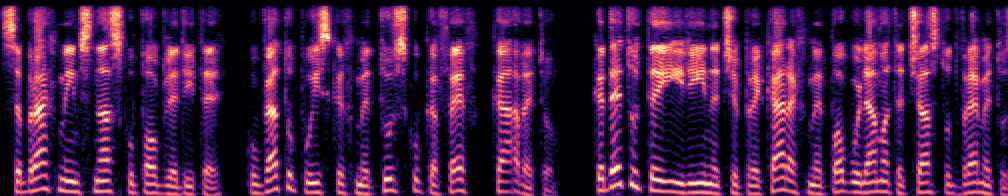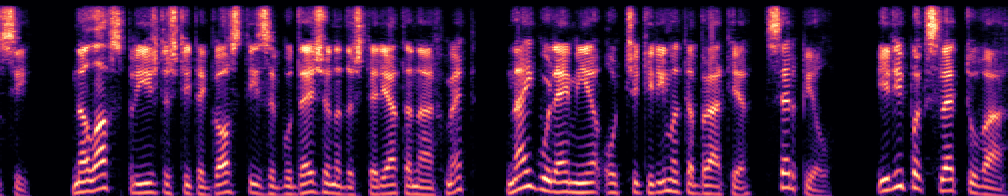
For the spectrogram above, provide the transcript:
събрахме им с наско погледите, когато поискахме турско кафе в кавето, където те или иначе прекарахме по-голямата част от времето си, на лав с прииждащите гости за годежа на дъщерята на Ахмед, най-големия от четиримата братя, Серпил. Или пък след това,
